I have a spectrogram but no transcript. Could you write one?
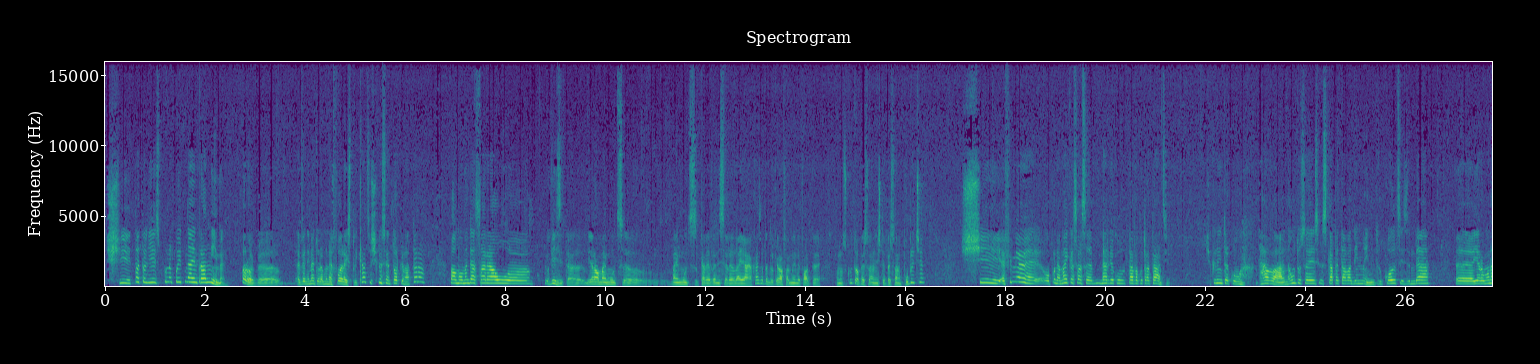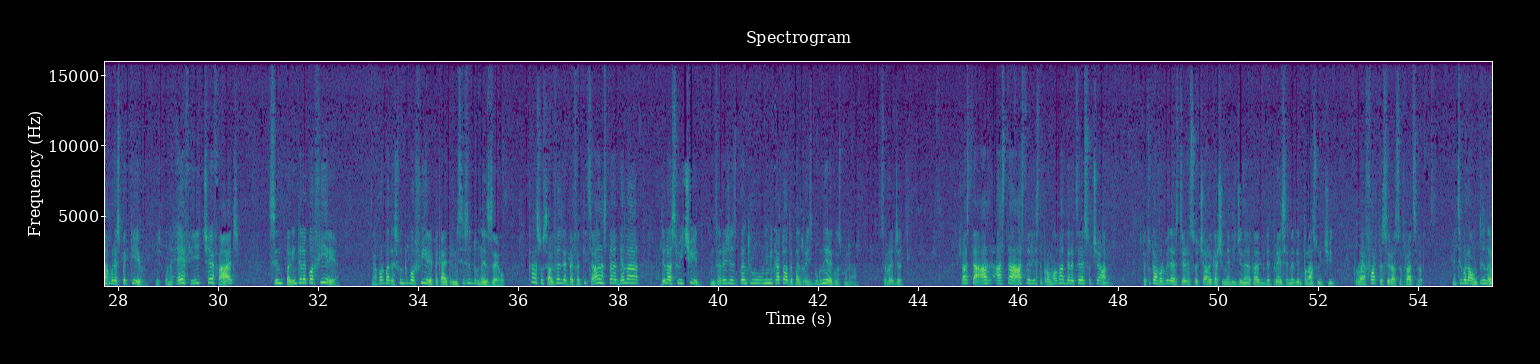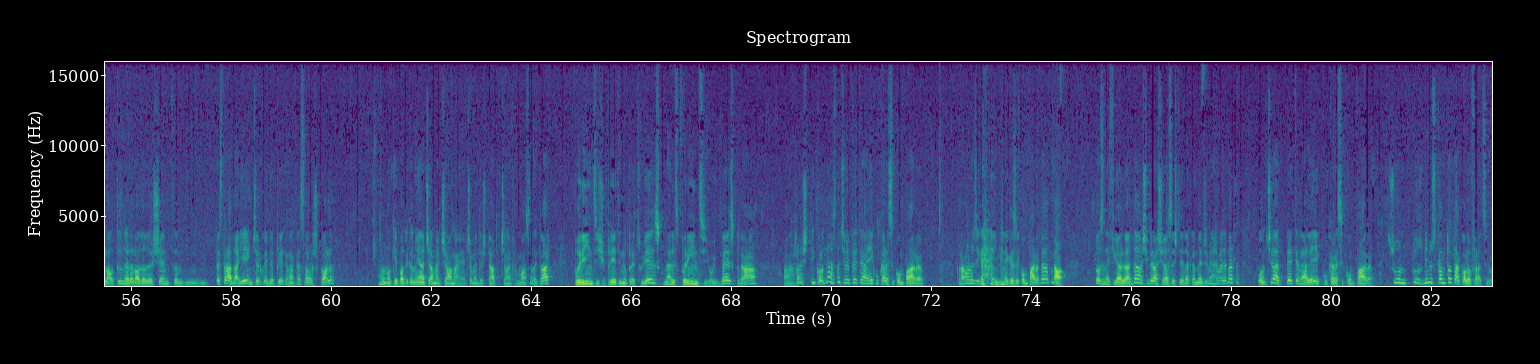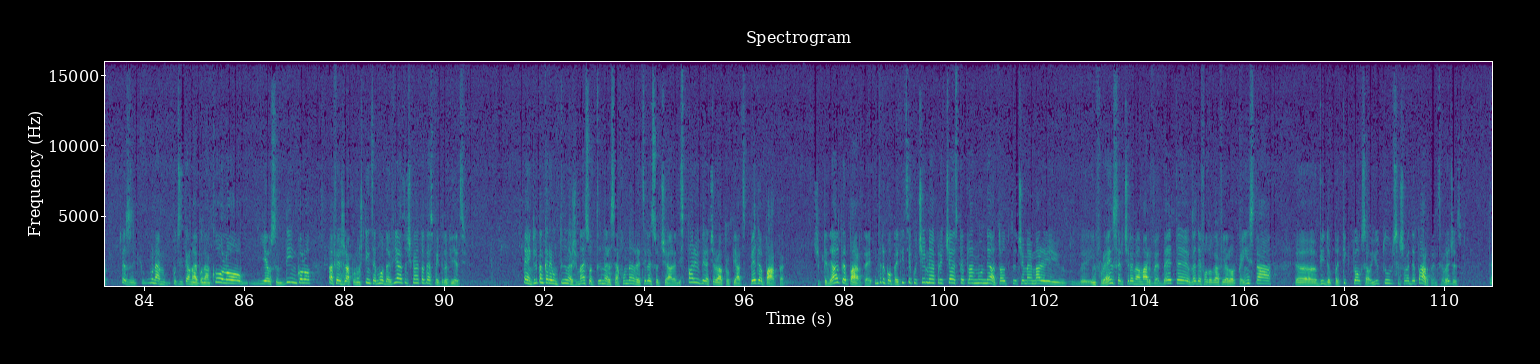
Și tatăl ei spune, păi n-a intrat nimeni. Mă rog, evenimentul rămâne fără explicație și când se întorc în Atena, la un moment dat sare au uh, vizită. Erau mai mulți, uh, mai mulți care veniseră la ea acasă, pentru că era o familie foarte cunoscută, o persoană, niște persoane publice, și Efimia o pune maică sa să meargă cu tava cu tratanție. Și când intră cu tava înăuntru să scape tava din mâini, într-un colț îi zâmbea uh, ieromonahul respectiv. Îi spune, Efi, ce faci? Sunt părintele Porfirie. E vorba de Sfântul Porfirie, pe care trimisese Dumnezeu ca să o salveze pe fătița asta de la, de la suicid. Înțelegeți? Pentru nimica toată, pentru izbucnire, cum spuneam. Înțelegeți? Și asta, a, asta astăzi este promovat de rețele sociale. Că tot am vorbit de rețele sociale ca și medii generate de depresie, mergând până la suicid, problema e foarte serioasă, fraților. Gândiți-vă la un tânăr, la o tânără, la o adolescentă, pe strada ei, în cercul ei de prieteni, acasă la școală. Bun, ok, poate că nu e cea mai, cea mai, cea mai deșteaptă, cea mai frumoasă, dar clar, părinții și prietenii o prețuiesc, mai ales părinții o iubesc, da? Așa, și dincolo de asta, cele prieteni ei cu care se compară. Până acum nu zic că e bine că se compară, dar, nu, toți ne fie lui Adam și vrea și ea să știe dacă merge bine și așa mai departe. Bun, celelalte prieteni ale ei cu care se compară sunt plus minus cam tot acolo, fraților. Ce să zic, una puțin mai până acolo, eu sunt dincolo, la fel și la cunoștință, mod de viață și cam toate aspectele vieții. E, în clipa în care un tânăr și mai ales o tânără se afundă în rețele sociale, dispare iubirea celor apropiați, pe de o parte, și pe de altă parte, intră în competiție cu cei mai apreciați pe plan mondial, tot cei mai mari influenceri, cele mai mari vedete, vede fotografiile lor pe Insta, uh, video pe TikTok sau YouTube și așa mai departe, înțelegeți?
